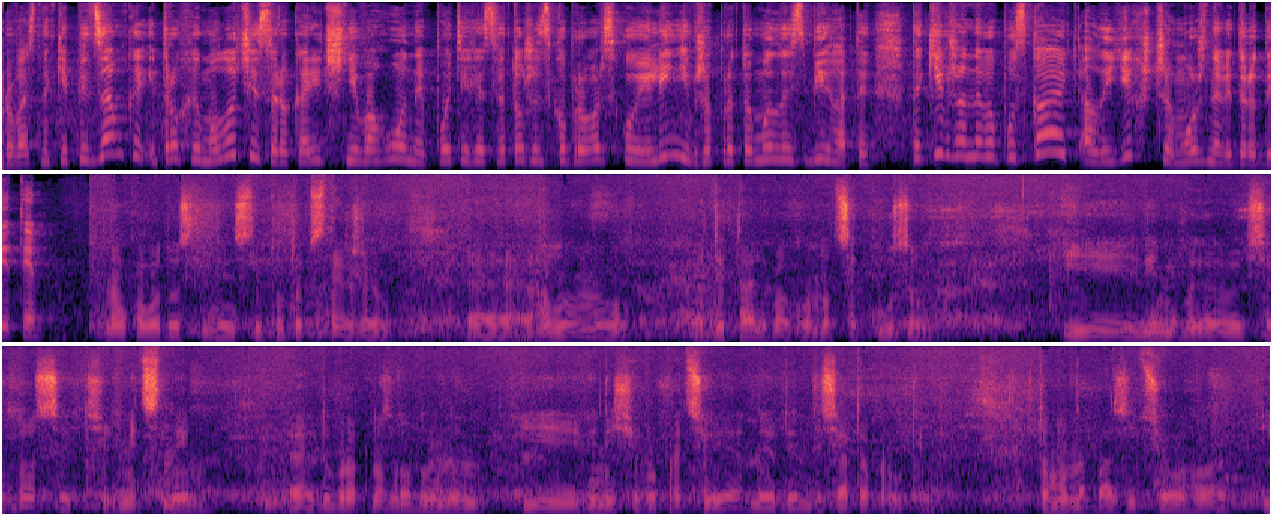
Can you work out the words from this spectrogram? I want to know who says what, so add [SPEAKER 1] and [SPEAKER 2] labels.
[SPEAKER 1] Ровесники підземки і трохи молодші 40-річні вагони. Потяги Святошинсько-Броварської лінії вже притомились бігати. Такі вже не випускають, але їх ще можна відродити.
[SPEAKER 2] Науково-дослідний інститут обстежив е, головну деталь вагону це кузов. І він виявився досить міцним, добротно зробленим, і він іще попрацює не один десяток років. Тому на базі цього і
